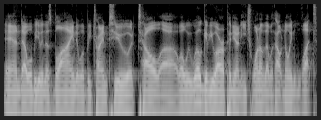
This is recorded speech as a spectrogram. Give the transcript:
And uh, we'll be doing this blind, and we'll be trying to tell. Uh, well, we will give you our opinion on each one of them without knowing what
